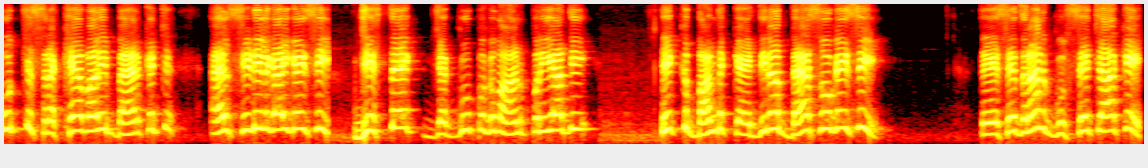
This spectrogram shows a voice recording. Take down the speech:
ਉੱਚ ਸੁਰੱਖਿਆ ਵਾਲੀ ਬੈਰਕ 'ਚ ਐਲਸੀਡੀ ਲਗਾਈ ਗਈ ਸੀ, ਜਿਸ ਤੇ ਜੱਗੂ ਭਗਵਾਨਪੁਰੀਆ ਦੀ ਇੱਕ ਬੰਦ ਕੈਦੀ ਨਾਲ ਬਹਿਸ ਹੋ ਗਈ ਸੀ। ਤੇ ਇਸੇ ਦੌਰਾਨ ਗੁੱਸੇ 'ਚ ਆ ਕੇ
